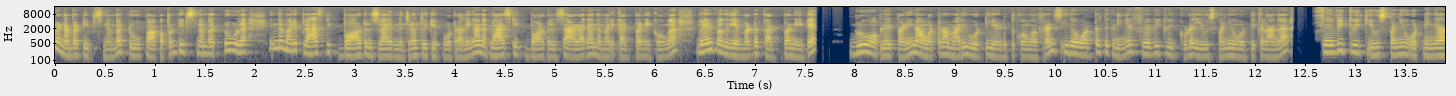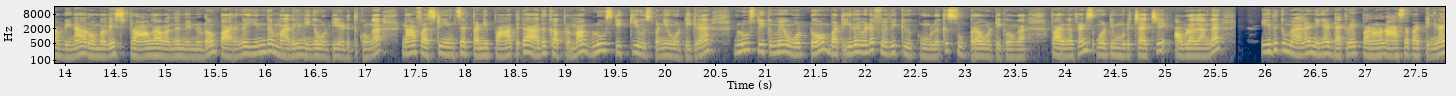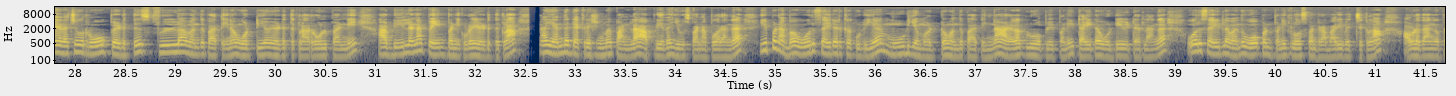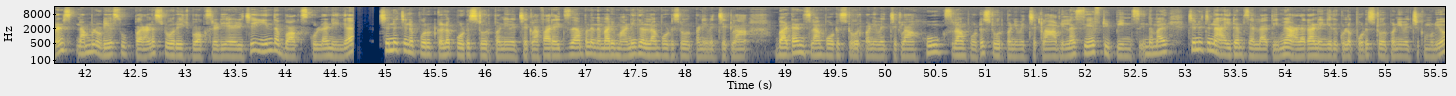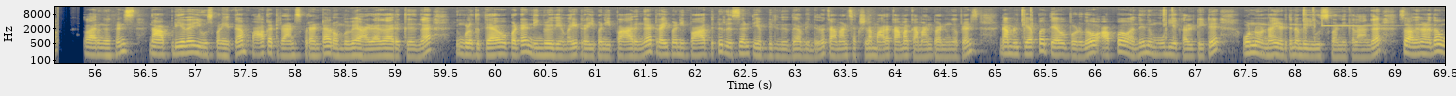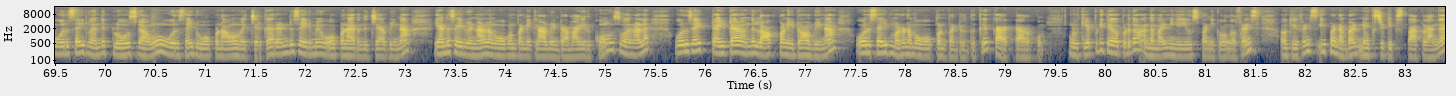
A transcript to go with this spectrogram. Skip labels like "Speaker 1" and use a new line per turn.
இப்போ நம்ம tips number two பார்க்க போகிறோம் டிப்ஸ் நம்பர் டூவில் இந்த மாதிரி பிளாஸ்டிக் பாட்டில்ஸ்லாம் இருந்துச்சுன்னா தூக்கி போட்டுறாதீங்க. அந்த பிளாஸ்டிக் பாட்டில்ஸ் அழகாக இந்த மாதிரி கட் பண்ணிக்கோங்க. மேல் பகுதியை மட்டும் கட் பண்ணிவிட்டு க்ளூ அப்ளை பண்ணி நான் ஒட்டுற மாதிரி ஒட்டி எடுத்துக்கோங்க ஃப்ரெண்ட்ஸ் இதை ஒட்டுறதுக்கு நீங்கள் ஃபெவிக்விக் கூட யூஸ் பண்ணி ஒட்டிக்கலாங்க. ஃபெவிக்விக் யூஸ் பண்ணி ஒட்டினீங்க அப்படின்னா ரொம்பவே ஸ்ட்ராங்காக வந்து நின்றுடும் பாருங்கள் இந்த மாதிரி நீங்கள் ஒட்டி எடுத்துக்கோங்க. நான் ஃபஸ்ட்டு இன்செர்ட் பண்ணி பார்த்துட்டு அதுக்கப்புறமா க்ளூ ஸ்டிக் யூஸ் பண்ணி ஒட்டிக்கிறேன். க்ளூ ஸ்டிக்குமே ஒட்டும் பட் இதை விட ஃபெவிக்விக் உங்களுக்கு சூப்பராக ஒட்டிக்கோங்க. பாருங்கள் ஃப்ரெண்ட்ஸ் ஒட்டி முடிச்சாச்சு. அவ்வளோதாங்க இதுக்கு மேலே நீங்கள் டெக்கரேட் பண்ணணும்னு ஆசைப்பட்டீங்கன்னா ஏதாச்சும் ரோப் எடுத்து ஃபுல்லாக வந்து பார்த்தீங்கன்னா ஒட்டியும் எடுத்துக்கலாம் ரோல் பண்ணி. அப்படி இல்லைனா பெயிண்ட் பண்ணி கூட எடுத்துக்கலாம். நான் எந்த டெக்கரேஷனுமே பண்ணல அப்படியே தான் யூஸ் பண்ண போகிறாங்க இப்போ நம்ம ஒரு சைடு இருக்கக்கூடிய மூடியை மட்டும் வந்து பார்த்தீங்கன்னா அழகாக க்ளூ அப்ளை பண்ணி டைட்டாக ஒட்டி விட்டுறாங்க ஒரு சைடில் வந்து ஓப்பன் பண்ணி க்ளோஸ் பண்ணுற மாதிரி வச்சுக்கலாம். அவ்வளோதாங்க ஃப்ரெண்ட்ஸ் நம்மளுடைய சூப்பரான ஸ்டோரேஜ் பாக்ஸ் ரெடி ஆயிடுச்சு. இந்த பாக்ஸ்க்குள்ளே நீங்கள் சின்ன சின்ன பொருட்களை போட்டு ஸ்டோர் பண்ணி வச்சுக்கலாம். ஃபார் எக்ஸாம்பிள் இந்த மாதிரி மணிகள்லாம் போட்டு ஸ்டோர் பண்ணி வச்சுக்கலாம். பட்டன்ஸ்லாம் போட்டு ஸ்டோர் பண்ணி வச்சுக்கலாம். ஹூக்ஸ்லாம் போட்டு ஸ்டோர் பண்ணி வச்சுக்கலாம். அப்படிலாம் சேஃப்டி பின்ஸ் இந்த மாதிரி சின்ன சின்ன ஐட்டம்ஸ் எல்லாத்தையுமே அழகாக நீங்கள் இதுக்குள்ளே போட்டு ஸ்டோர் பண்ணி வச்சுக்க முடியும். பாருங்கள் ஃப்ரெண்ட்ஸ் நான் அப்படியே தான் யூஸ் பண்ணியிருக்கேன். பார்க்க டிரான்ஸ்பரண்ட்டாக ரொம்பவே அழகாக இருக்குங்க. உங்களுக்கு தேவைப்பட்ட நீங்களும் இதே மாதிரி ட்ரை பண்ணி பாருங்கள் ட்ரை பண்ணி பார்த்துட்டு ரிசல்ட் எப்படி இருந்தது அப்படின்றத கமெண்ட் செக்ஷனில் மறக்காமல் கமெண்ட் பண்ணுங்கள் ஃப்ரெண்ட்ஸ் நம்மளுக்கு எப்போ தேவைப்படுதோ அப்போ வந்து இந்த மூடியை கழட்டிட்டு ஒன்று ஒன்றா எடுத்து நம்ம யூஸ் பண்ணிக்கலாங்க. ஸோ அதனால தான் ஒரு சைடு வந்து க்ளோஸ்டாகவும் ஒரு சைடு ஓப்பனாகவும் வச்சிருக்கேன். ரெண்டு சைடுமே ஓப்பனாக இருந்துச்சு அப்படின்னா எந்த சைடு வேணாலும் நம்ம ஓப்பன் பண்ணிக்கலாம் அப்படின்ற மாதிரி இருக்கும். ஸோ அதனால் ஒரு சைட் டைட்டாக வந்து லாக் பண்ணிட்டோம் அப்படின்னா ஒரு சைட் மட்டும் நம்ம ஓப்பன் பண்ணுறதுக்கு கரெக்டாக இருக்கும். உங்களுக்கு எப்படி தேவைப்படுதோ அந்த மாதிரி நீங்கள் யூஸ் பண்ணிக்கோங்க ஃப்ரெண்ட்ஸ் ஓகே ஃப்ரெண்ட்ஸ் இப்போ நம்ம நெக்ஸ்ட் டிப்ஸ் பார்க்கலாங்க.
